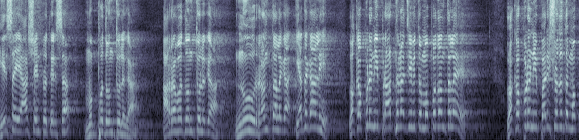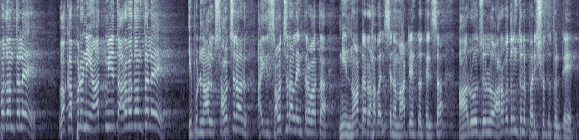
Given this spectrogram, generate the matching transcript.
ఏసై ఆశ ఏంటో తెలుసా? ముప్పదొంతులుగా అరవదొంతులుగా నూరంతలుగా ఎదగాలి. ఒకప్పుడు నీ ప్రార్థనా జీవితం ముప్పదొంతలే. ఒకప్పుడు నీ పరిశుద్ధత ముప్పదొంతలే. ఒకప్పుడు నీ ఆత్మీయత అరవదొంతలే. ఇప్పుడు నాలుగు సంవత్సరాలు ఐదు సంవత్సరాలు అయిన తర్వాత నీ నోట రావలసిన మాట ఏంటో తెలుసా? ఆ రోజుల్లో అరవదొంతులు పరిశుద్ధత ఉంటే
